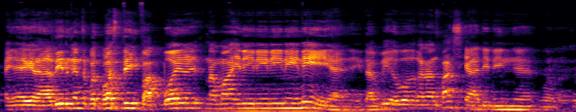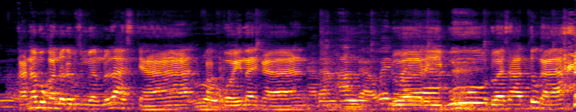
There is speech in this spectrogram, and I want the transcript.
Kayaknya Geraldine kan sempat posting fuckboy nama ini ini ini ini, ini. Ya, tapi oh, karena pas ya didinya. Ya, betul. Karena bukan 2019 nya, Belum. fuckboy kan. Sekarang angga we 2021 kan.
